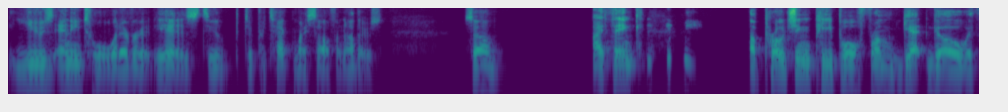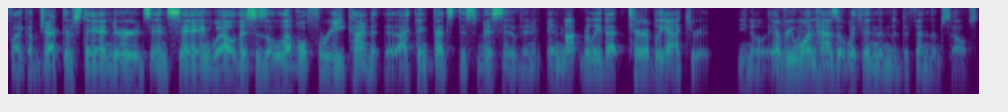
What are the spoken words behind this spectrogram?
use any tool, whatever it is, to to protect myself and others. So, I think approaching people from get-go with like objective standards and saying, well, this is a level three kind of thing. I think that's dismissive and, and not really that terribly accurate. You know, everyone has it within them to defend themselves.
